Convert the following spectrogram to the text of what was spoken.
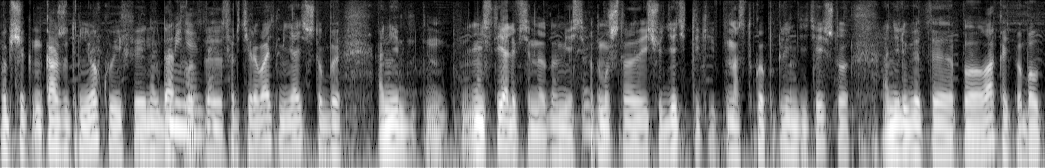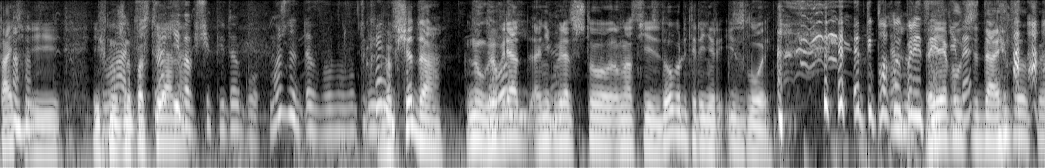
вообще каждую тренировку их иногда Менять, вот, да? э, сортировать, менять, чтобы они не стояли все на одном месте. Потому что еще дети такие, у нас такое поколение детей, что они любят э, полакать, поболтать, и их Ну, нужно а ты строгий постоянно. вообще педагог. Можно да. Вообще да. Ну, говорят, они да? говорят, что у нас есть добрый тренер и злой. Ты плохой Я полицейский, да? получ- да, я плохой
